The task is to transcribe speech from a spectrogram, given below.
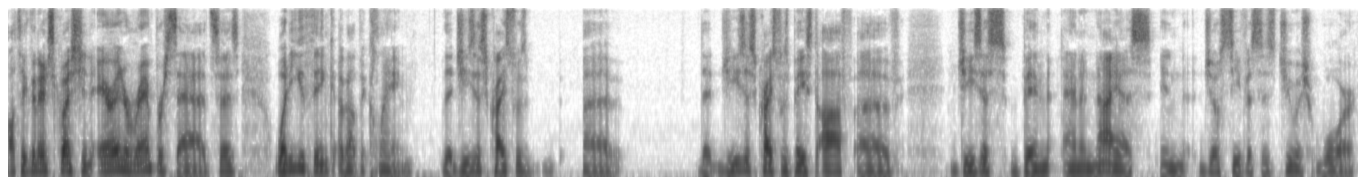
I'll take the next question. Aaron Rampersad says, "What do you think about the claim that Jesus Christ was uh, that Jesus Christ was based off of Jesus ben Ananias in Josephus's Jewish War.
